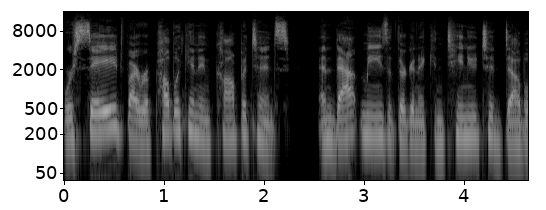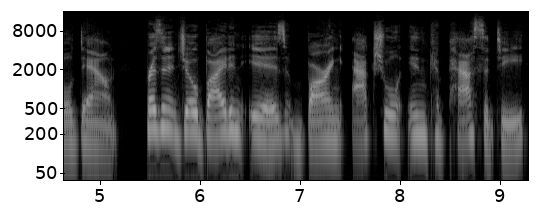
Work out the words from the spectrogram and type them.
were saved by Republican incompetence. And that means that they're going to continue to double down. President Joe Biden is, barring actual incapacity,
